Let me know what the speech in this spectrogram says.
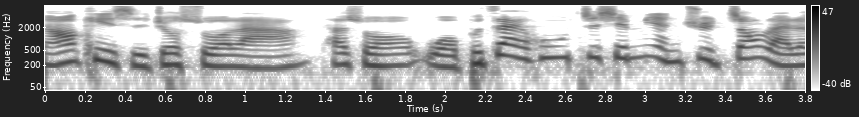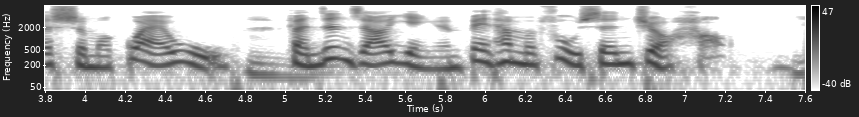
然后 Keith 就说啦，他说：“我不在乎这些面具招来了什么怪物，嗯、反正只要演员被他们附身就好。嗯”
